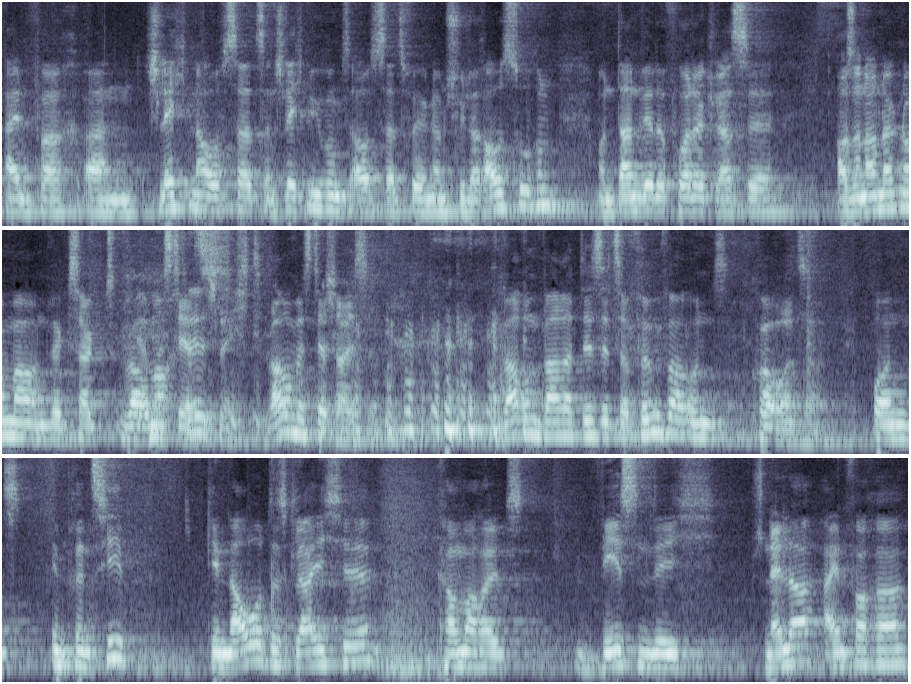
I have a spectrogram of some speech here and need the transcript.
einfach einen schlechten Aufsatz, einen schlechten Übungsaufsatz für irgendeinen Schüler raussuchen und dann wird er vor der Klasse auseinandergenommen und wird gesagt, warum ist der jetzt schlecht? Warum ist der scheiße? warum war er das jetzt ein Fünfer und kein Einser? Und im Prinzip genau das Gleiche kann man halt wesentlich schneller, einfacher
